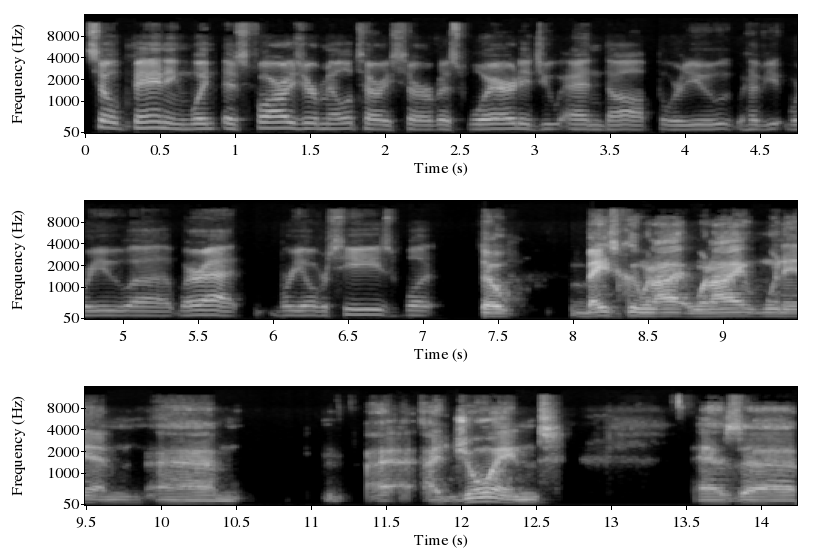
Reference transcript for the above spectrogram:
So Banning, when as far as your military service, where did you end up? Were you have you were you uh where at? Were you overseas? What so basically when I when I went in, um I, I joined as uh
